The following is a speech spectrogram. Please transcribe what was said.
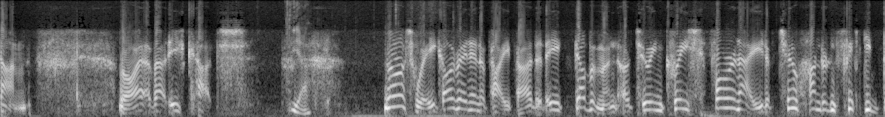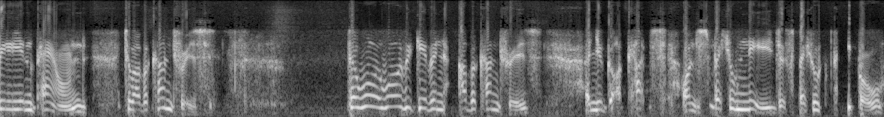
son, right, about these cuts. Yeah. Last week, I read in a paper that the government are to increase foreign aid of 250 billion pound to other countries. So why, why are we giving other countries, and you've got cuts on special needs of special people?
